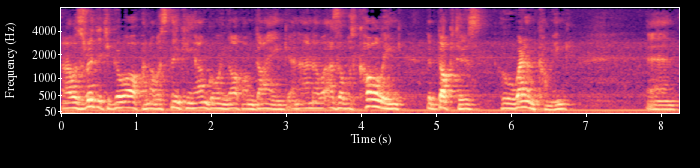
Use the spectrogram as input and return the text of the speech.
And I was ready to go up and I was thinking, I'm going up, I'm dying. And, and I, as I was calling the doctors who weren't coming, and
